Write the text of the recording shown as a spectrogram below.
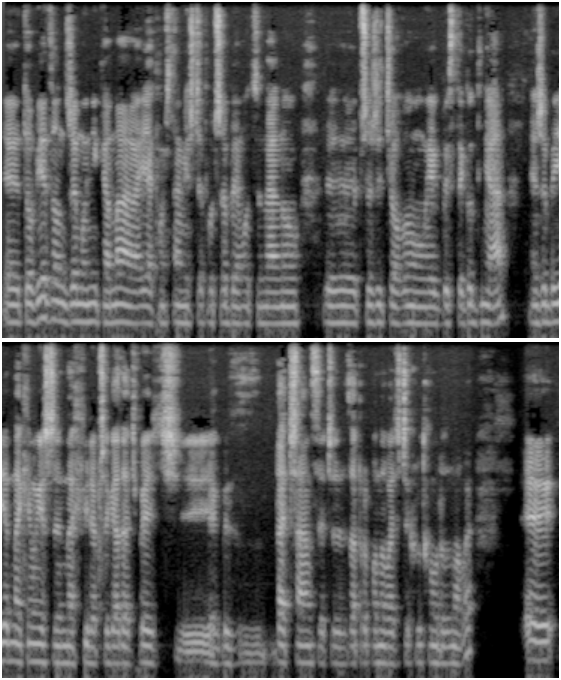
y, to wiedząc, że Monika ma jakąś tam jeszcze potrzebę emocjonalną, y, przeżyciową jakby z tego dnia, żeby jednak ją jeszcze na chwilę przegadać, powiedzieć, jakby dać szansę, czy zaproponować jeszcze krótką rozmowę. Y,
